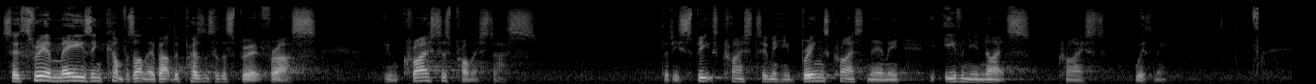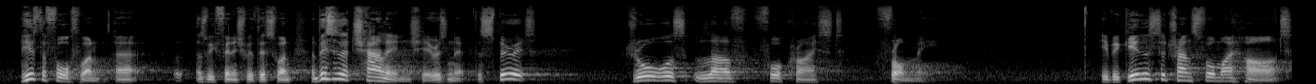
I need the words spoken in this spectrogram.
So, three amazing comforts, aren't they, about the presence of the Spirit for us, whom Christ has promised us. That He speaks Christ to me, He brings Christ near me, He even unites Christ with me. Here's the fourth one uh, as we finish with this one. And this is a challenge here, isn't it? The Spirit draws love for Christ from me. He begins to transform my heart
